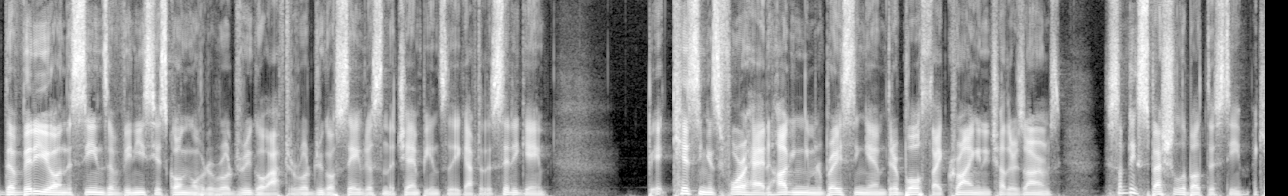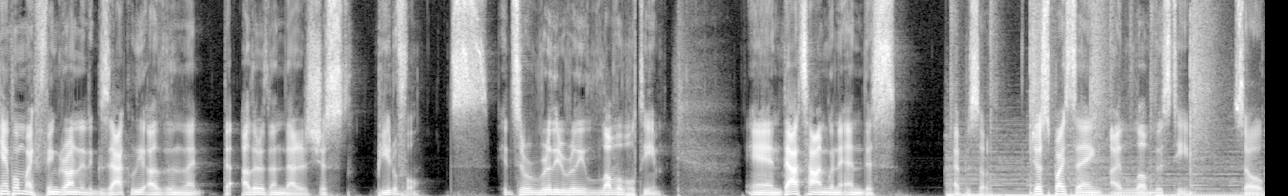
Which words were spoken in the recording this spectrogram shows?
the video on the scenes of Vinicius going over to Rodrygo after Rodrygo saved us in the Champions League after the City game, kissing his forehead, hugging him, embracing him. They're both like crying in each other's arms. There's something special about this team. I can't put my finger on it exactly, other than that. Other than that, it's just beautiful. It's it's a really really lovable team, and that's how I'm going to end this episode, just by saying I love this team. So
